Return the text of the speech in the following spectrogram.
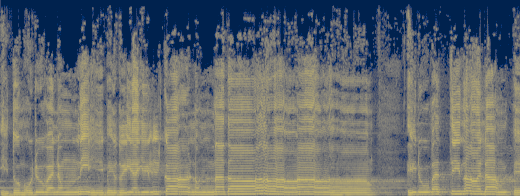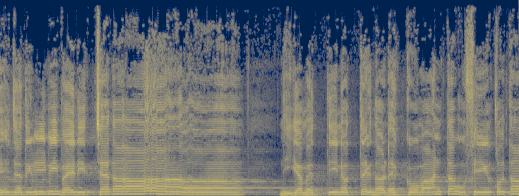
ഇതു മുഴുവനും നീ ബെറിയയിൽ കാണുന്നതാ. ഇരുപത്തിനാലാം പേജതിൽ വിവരിച്ചതാ. നിയമത്തിനൊത്ത് നടക്കുവാൻ തൗഫീഖുതാ.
